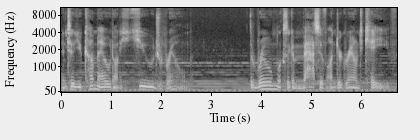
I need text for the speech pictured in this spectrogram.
until you come out on a huge room. The room looks like a massive underground cave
